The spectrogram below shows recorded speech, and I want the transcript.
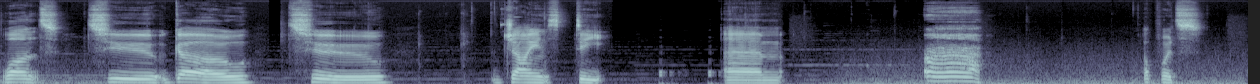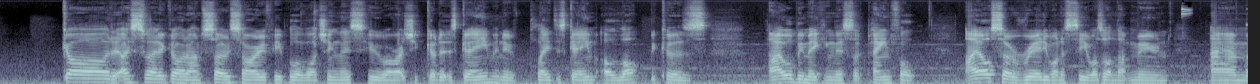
want to go to Giant's Deep. Um, uh, upwards. God, I swear to God, I'm so sorry if people are watching this who are actually good at this game and who've played this game a lot because I will be making this look painful. I also really want to see what's on that moon, um,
